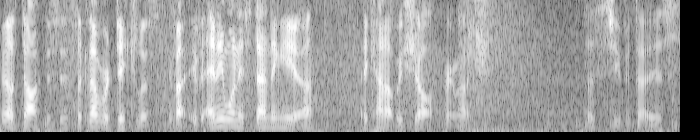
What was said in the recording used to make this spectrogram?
Look how dark this is. Look at how ridiculous. If I, if anyone is standing here, they cannot be shot, pretty much. That's how stupid that is.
